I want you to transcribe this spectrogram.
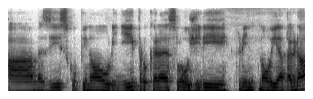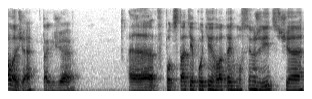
a mezi skupinou lidí, pro které sloužili Clintonovi a tak dále. Že? Takže eh, v podstatě po těch letech musím říct, že eh,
